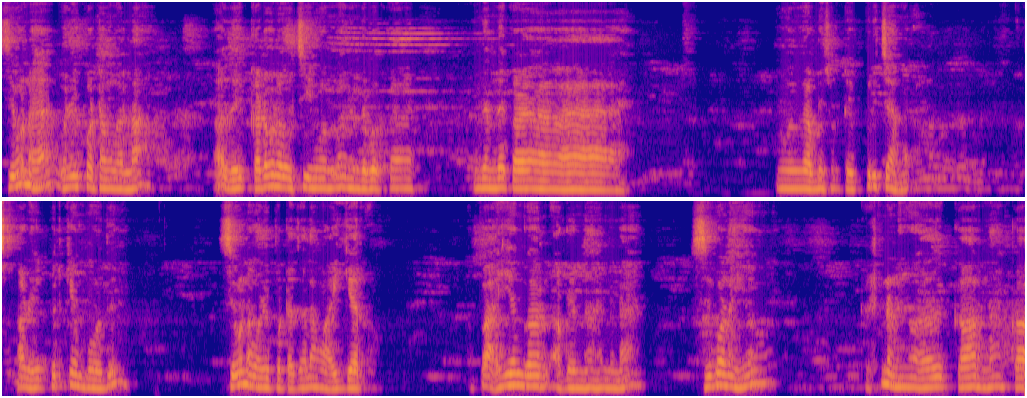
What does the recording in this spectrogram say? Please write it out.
சிவனை வழிபட்டவங்கெல்லாம் அது கடவுளை வச்சு இவங்கெல்லாம் இந்த பக்கம் இந்தந்த க இவங்க அப்படின்னு சொல்லிட்டு பிரித்தாங்க அப்படி பிரிக்கும்போது சிவனை வழிபட்டதால் அவன் ஐயர். அப்போ ஐயங்கார் அப்படின்னா என்னென்னா சிவனையும் கிருஷ்ணனையும் அதாவது கார்னா கா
